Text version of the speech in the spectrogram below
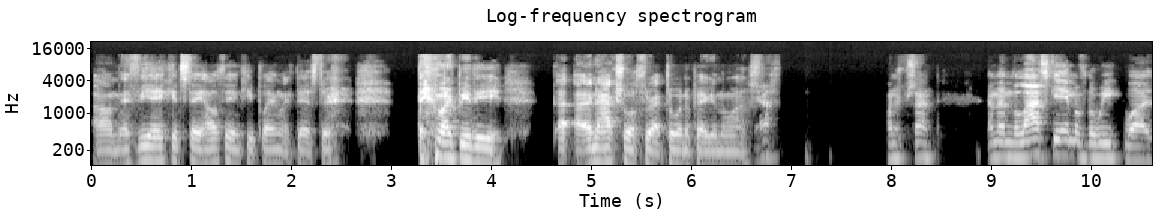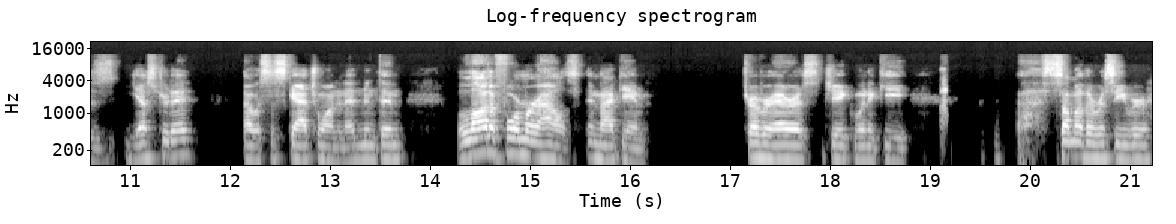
um, if VA could stay healthy and keep playing like this, they they might be the uh, an actual threat to Winnipeg in the West. Yeah, hundred percent. And then the last game of the week was yesterday. That was Saskatchewan and Edmonton. A lot of former Als in that game. Trevor Harris, Jake Wieneke, uh, some other receiver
